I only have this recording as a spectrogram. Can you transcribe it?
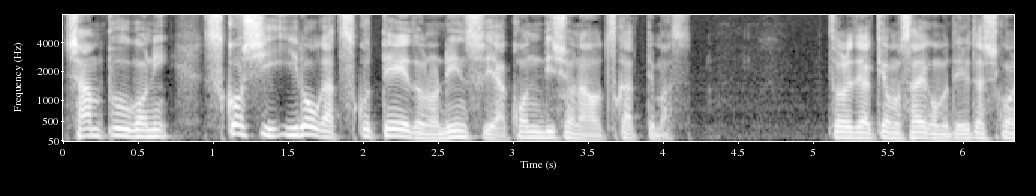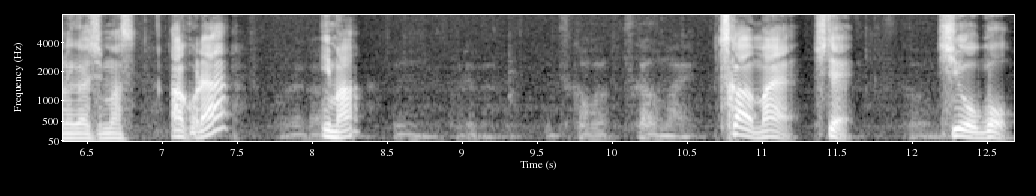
シャンプー後に少し色がつく程度のリンスやコンディショナーを使ってます。それでは今日も最後までよろしくお願いします。あこれ？今、使う前。使う前。して。使用後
